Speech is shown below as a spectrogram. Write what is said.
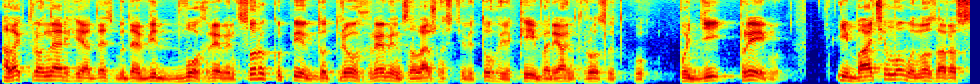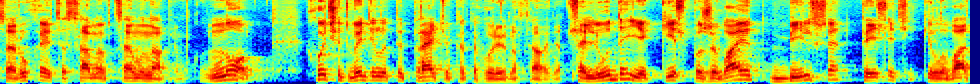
електроенергія десь буде від 2 гривень 40 копійок до 3 гривень, в залежності від того, який варіант розвитку подій приймуть. І бачимо, воно зараз все рухається саме в цьому напрямку. Но хочуть виділити третю категорію населення. Це люди, які споживають більше тисячі кВт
